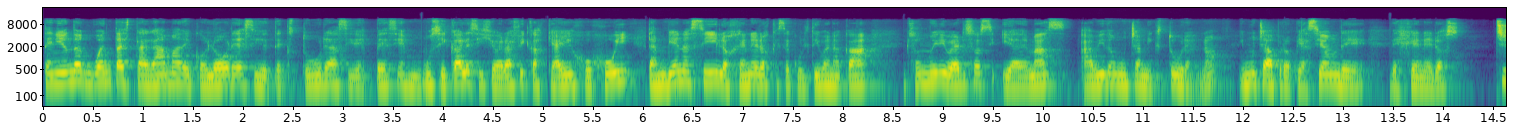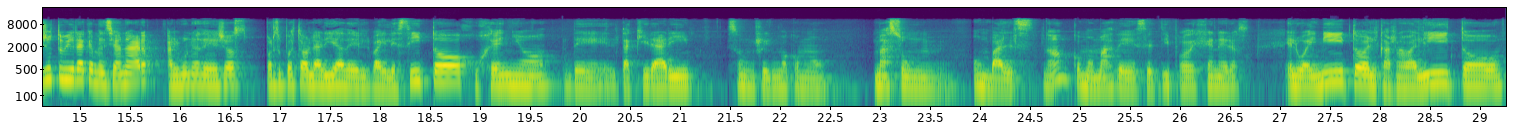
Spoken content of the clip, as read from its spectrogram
Teniendo en cuenta esta gama de colores y de texturas y de especies musicales y geográficas que hay en Jujuy, también así los géneros que se cultivan acá son muy diversos y además ha habido mucha mixtura, ¿no? Y mucha apropiación de, géneros. Si yo tuviera que mencionar algunos de ellos, por supuesto hablaría del bailecito jujeño, del taquirari, es un ritmo como más un, un vals, ¿no? Como más de ese tipo de géneros. El guainito, el carnavalito,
